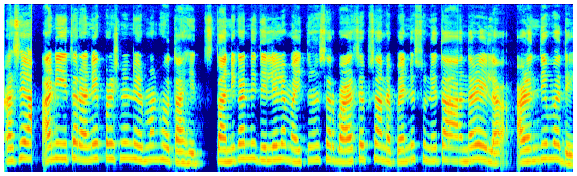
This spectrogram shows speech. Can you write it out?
असे आणि इतर अनेक प्रश्न निर्माण होत आहेत. स्थानिकांनी दिलेल्या माहितीनुसार बाळासाहेब सानप यांनी सुनेता आंधळेला आळंदीमध्ये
